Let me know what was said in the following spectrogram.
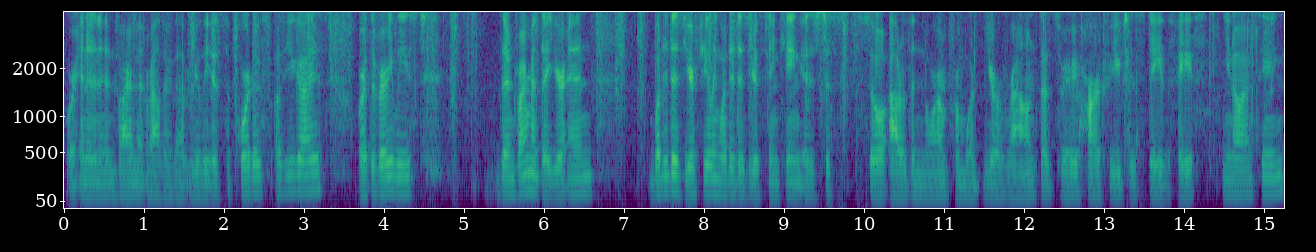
or in an environment rather that really is supportive of you guys or at the very least the environment that you're in what it is you're feeling, what it is you're thinking is just so out of the norm from what you're around that it's very hard for you to stay the faith, you know what I'm seeing?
